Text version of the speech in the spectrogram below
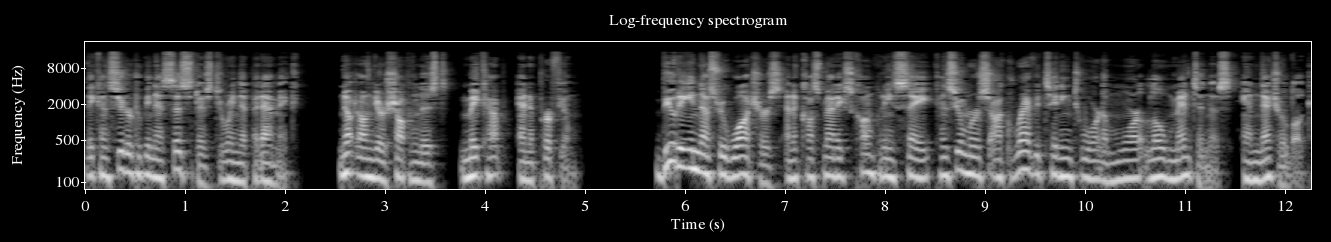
they consider to be necessities during the pandemic. Not on their shopping list, makeup and perfume. Beauty industry watchers and cosmetics companies say consumers are gravitating toward a more low maintenance and natural look.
